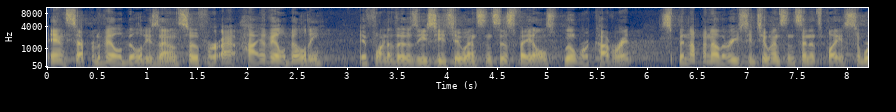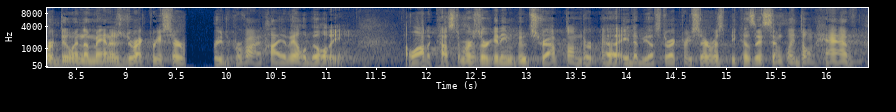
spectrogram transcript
in separate availability zones. So for uh, high availability, if one of those EC2 instances fails, we'll recover it, spin up another EC2 instance in its place. So we're doing a managed directory service to provide high availability. A lot of customers are getting bootstrapped on uh, AWS Directory Service because they simply don't have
